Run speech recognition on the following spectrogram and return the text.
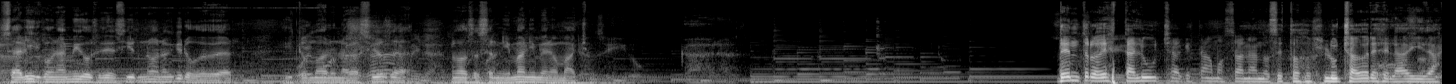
Salir con amigos y decir, no, no quiero beber, y tomar una gaseosa, no vas a ser ni más ni menos macho. Dentro de esta lucha que estábamos hablando, estos luchadores de la vida,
